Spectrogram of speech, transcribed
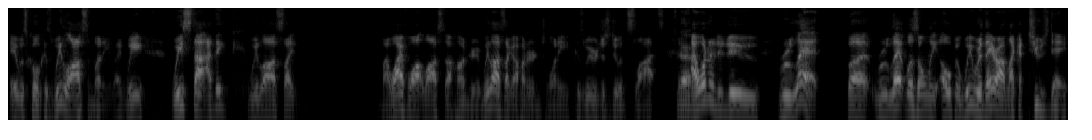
it was cool because we lost money. Like we we stopped. I think we lost like my wife lost a hundred. We lost like hundred and twenty because we were just doing slots. Yeah, I wanted to do roulette, but roulette was only open. We were there on like a Tuesday.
